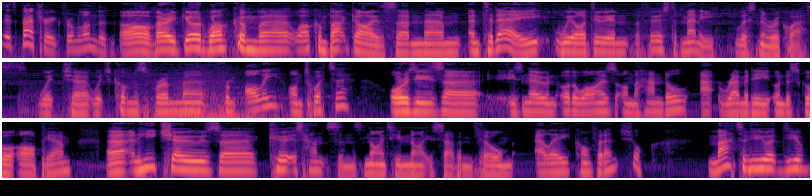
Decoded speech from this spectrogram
It's Patrick from London. Oh, very good. Welcome, uh, welcome back, guys. And um, and today we are doing the first of many listener requests, which uh, which comes from uh, from Oli on Twitter, or as he's uh, he's known otherwise on the handle at remedy underscore RPM. Uh, and he chose uh, Curtis Hanson's 1997 film L.A. Confidential. Matt, have you do you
